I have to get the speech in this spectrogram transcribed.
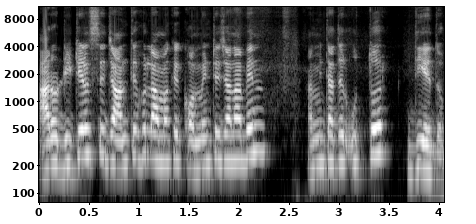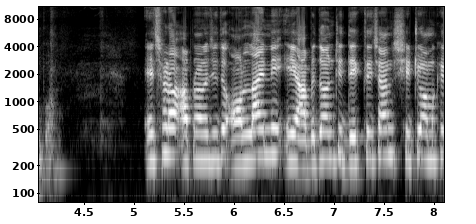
আরও ডিটেলসে জানতে হলে আমাকে কমেন্টে জানাবেন, আমি তাদের উত্তর দিয়ে দেবো। এছাড়া আপনারা যদি অনলাইনে এই আবেদনটি দেখতে চান, সেটিও আমাকে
